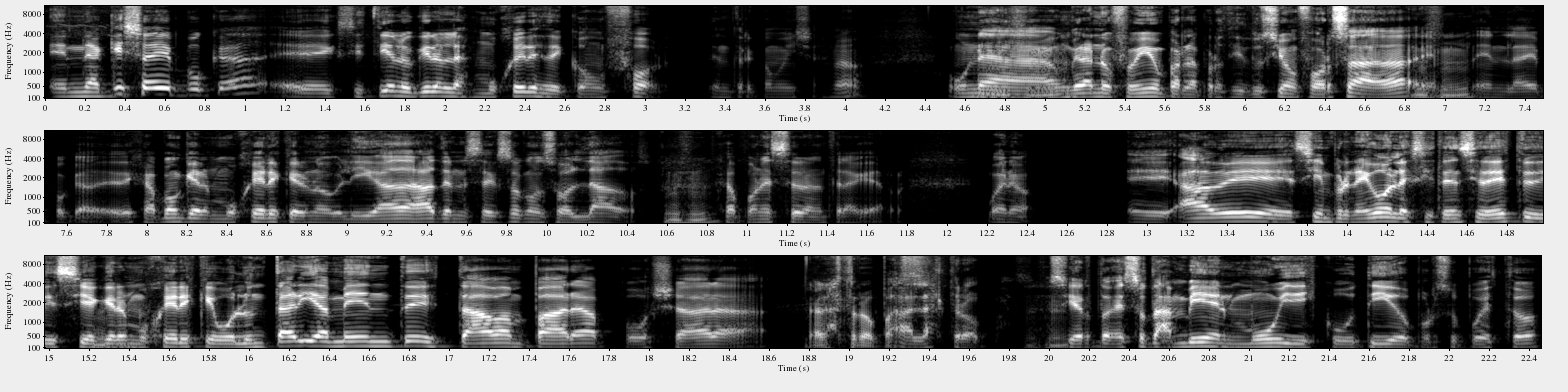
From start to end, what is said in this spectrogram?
en aquella época eh, existían lo que eran las mujeres de confort, entre comillas, ¿no? Una. Un gran eufemismo para la prostitución forzada en, la época de, de Japón, que eran mujeres que eran obligadas a tener sexo con soldados japoneses durante la guerra. Bueno, eh, Abe siempre negó la existencia de esto y decía que eran mujeres que voluntariamente estaban para apoyar a, A las tropas. a las tropas. ¿cierto? Eso también muy discutido, por supuesto,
